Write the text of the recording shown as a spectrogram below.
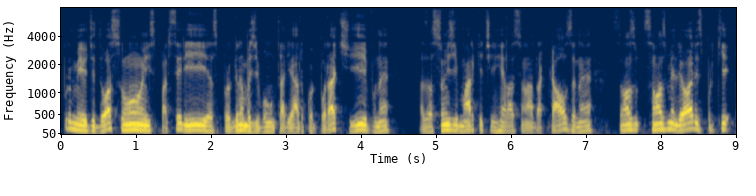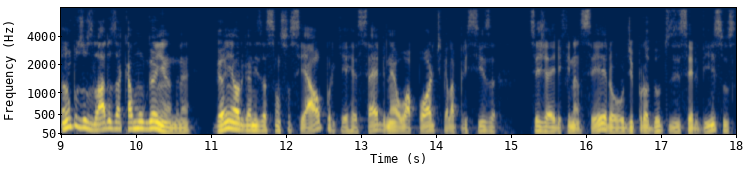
por meio de doações, parcerias, programas de voluntariado corporativo, né? As ações de marketing relacionadas à causa, né? São as, são as melhores porque ambos os lados acabam ganhando, né? Ganha a organização social porque recebe né, o aporte que ela precisa, seja ele financeiro ou de produtos e serviços,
